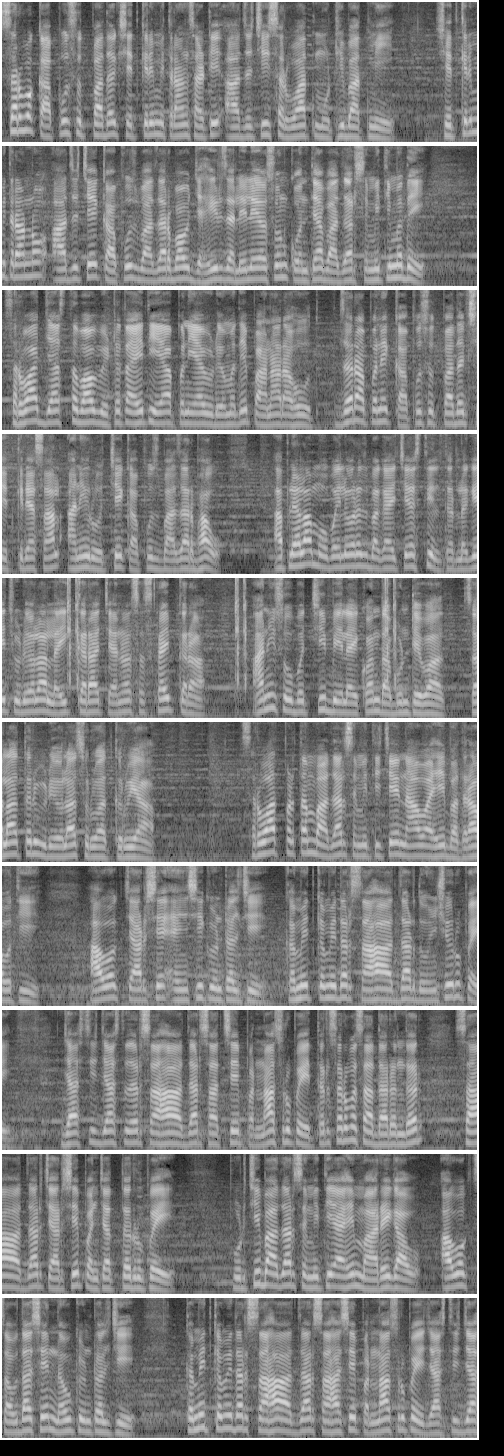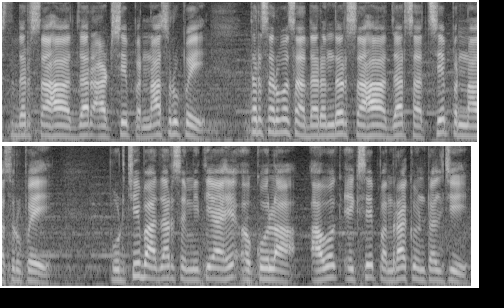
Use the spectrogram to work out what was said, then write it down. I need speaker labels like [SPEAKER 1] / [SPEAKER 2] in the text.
[SPEAKER 1] सर्व कापूस उत्पादक शेतकरी मित्रांसाठी आजची सर्वात मोठी बातमी. शेतकरी मित्रांनो आजचे कापूस बाजारभाव जाहीर झालेले असून कोणत्या बाजार समितीमध्ये सर्वात जास्त भाव भेटत आहेत हे आपण या व्हिडिओमध्ये पाहणार आहोत. जर आपण एक कापूस उत्पादक शेतकरी असाल आणि रोजचे कापूस बाजारभाव आपल्याला मोबाईलवरच बघायचे असतील तर लगेच व्हिडिओला लाईक करा चॅनल सबस्क्राईब करा आणि सोबतची बेल आयकॉन दाबून ठेवा. चला तर व्हिडिओला सुरुवात करूया. सर्वात प्रथम बाजार समितीचे नाव आहे भद्रावती. आवक चारशे ऐंशी क्विंटलची. कमीत कमी दर सहा हजार दोनशे रुपये. जास्तीत जास्त दर सहा हजार सातशे पन्नास रुपये तर सर्वसाधारण दर सहा हजार चारशे पंच्याहत्तर रुपये. पुढची बाजार समिती आहे मारेगाव. आवक चौदाशे नऊ क्विंटलची. कमीत कमी दर सहा हजार सहाशे पन्नास रुपये जास्तीत जास्त दर सहा हजार आठशे पन्नास रुपये तर सर्वसाधारण दर सहा हजार सातशे पन्नास रुपये. पुढची बाजार समिती आहे अकोला. आवक एकशे पंधरा क्विंटलची.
